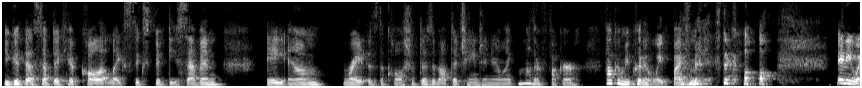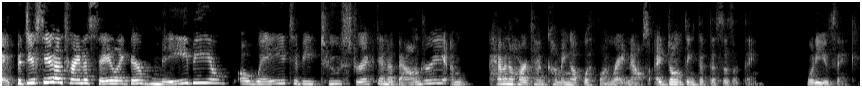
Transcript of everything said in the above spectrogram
you get that septic hip call at like 6:57 a.m right as the call shift is about to change and you're like, motherfucker, how come you couldn't wait five minutes to call? anyway, but do you see what I'm trying to say? Like there may be a, a way to be too strict in a boundary. I'm having a hard time coming up with one right now. So I don't think that this is a thing. What do you think?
